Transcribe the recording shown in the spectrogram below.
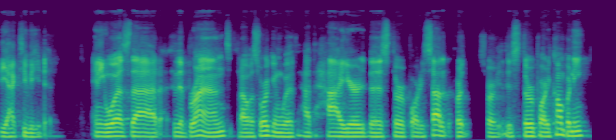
deactivated. And it was that the brand that I was working with had hired this third party sell or sorry, this third party company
